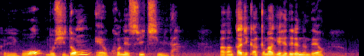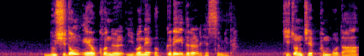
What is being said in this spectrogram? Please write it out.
그리고 무시동 에어컨의 스위치입니다. 마감까지 깔끔하게 해드렸는데요. 무시동 에어컨을 이번에 업그레이드를 했습니다. 기존 제품보다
